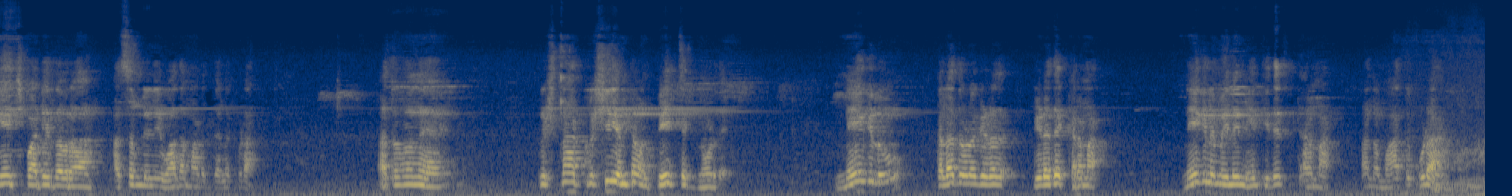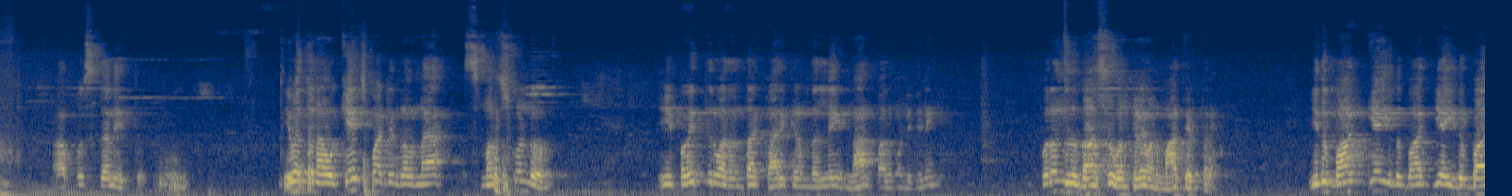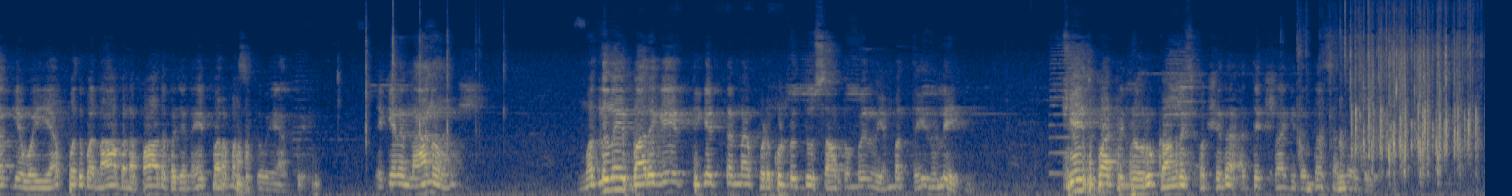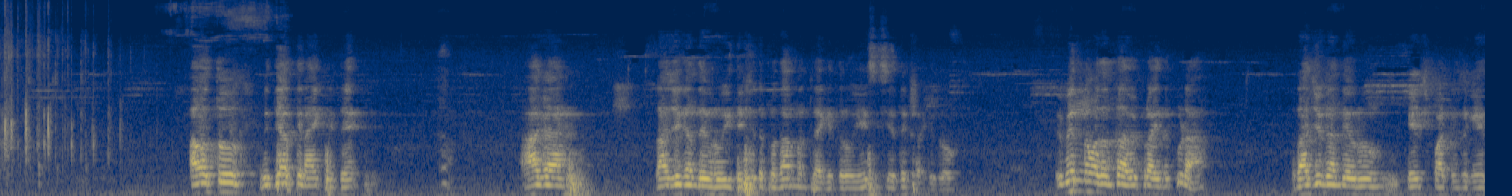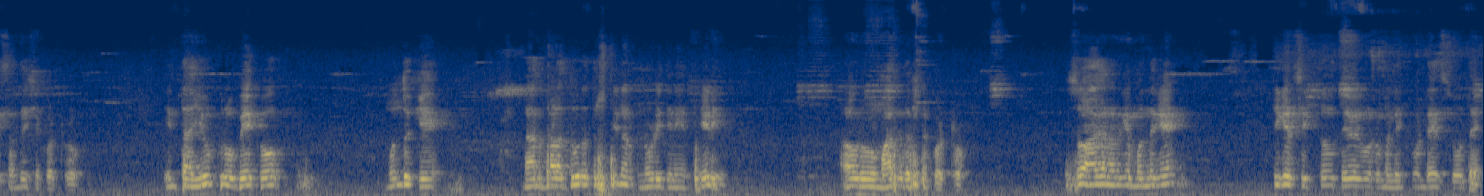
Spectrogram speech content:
K H Patil ಅವರ ಅಸೆಂಬ್ಲಿಲಿ ವಾದ ಮಾಡಿದ್ದೆಲ್ಲ ಕೂಡ ಅದರಲ್ಲೇ ಕೃಷ್ಣ ಕೃಷಿ ಅಂತ ಒಂದು ಪೇಜ್ ತೆಗೆದು ನೋಡಿದೆ. ನೇಗಿಲು ಕಲದೊಳಗಿಡ ಗಿಡದೆ ಕರ್ಮ. ನೇಗಿಲ ಮೇಲೆ ನಿಂತಿದೆ ಧರ್ಮ ಅನ್ನೋ ಮಾತು ಕೂಡ ಆ ಪುಸ್ತಕದಲ್ಲಿ ಇತ್ತು. ಇವತ್ತು ನಾವು ಕೆ ಎಚ್ ಪಾಟೀಲ್ ಅವ್ರನ್ನ ಸ್ಮರಿಸಿಕೊಂಡು ಈ ಪವಿತ್ರವಾದಂತ ಕಾರ್ಯಕ್ರಮದಲ್ಲಿ ನಾನು ಪಾಲ್ಗೊಂಡಿದ್ದೀನಿ. ಪುರಂದರ ದಾಸರು ಒಂದ್ ಕಡೆ ಒಂದು ಮಾತಿರ್ತಾರೆ. ಇದು ಭಾಗ್ಯ ಇದು ಭಾಗ್ಯ, ಇದು ಭಾಗ್ಯವಯ್ಯ ಪದುಬನಾಭನ ಪಾದ ಭಜನೆ, ಪರಮ ಸುಖವಯ್ಯ ಅಂತೇಳಿ. ಏಕೆಂದ್ರೆ ನಾನು ಮೊದಲನೇ ಬಾರಿಗೆ ಟಿಕೆಟ್ ಅನ್ನ ಪಡ್ಕೊಂಡಿದ್ದು ಸಾವಿರದ ಒಂಬೈನೂರ ಎಂಬತ್ತೈದರಲ್ಲಿ ಕೆ ಎಸ್ ಪಾಟೀಲ್ ಅವರು ಕಾಂಗ್ರೆಸ್ ಪಕ್ಷದ ಅಧ್ಯಕ್ಷರಾಗಿದ್ದಂತ ಸಂದರ್ಭದಲ್ಲಿ. ಅವತ್ತು ವಿದ್ಯಾರ್ಥಿ ನಾಯಕರಿದ್ದೆ ಆಗ ರಾಜೀವ್ ಗಾಂಧಿ ಅವರು ಈ ದೇಶದ ಪ್ರಧಾನಮಂತ್ರಿ ಆಗಿದ್ದರು, ಎ ಸಿ ಸಿ ಅಧ್ಯಕ್ಷರಾಗಿದ್ದರು. ವಿಭಿನ್ನವಾದಂತಹ ಅಭಿಪ್ರಾಯದ ಕೂಡ ರಾಜೀವ್ ಗಾಂಧಿ ಅವರು ಕೆ ಎಚ್ ಪಾಟೀಲ್ಗೆ ಸಂದೇಶ ಕೊಟ್ಟರು ಇಂಥ ಯುವಕರು ಬೇಕು, ಮುಂದಕ್ಕೆ ನಾನು ಬಹಳ ದೂರದೃಷ್ಟಿನ ನೋಡಿದ್ದೀನಿ ಅಂತ ಹೇಳಿ ಅವರು ಮಾರ್ಗದರ್ಶನ ಕೊಟ್ಟರು ಸೊ ಆಗ ನನಗೆ ಮೊದಲಿಗೆ ಟಿಕೆಟ್ ಸಿಕ್ತು. ದೇವೇಗೌಡರ ಮೇಲೆ ನಿಂತ್ಕೊಂಡೆ ಸೋತೆ.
